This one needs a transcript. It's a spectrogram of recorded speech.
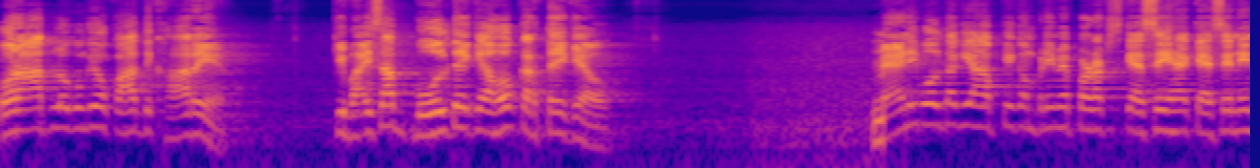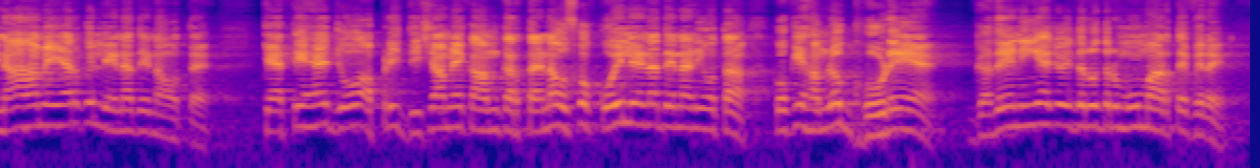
और आप लोगों की औकात दिखा रहे हैं कि भाई साहब, बोलते क्या हो, करते क्या हो? मैं नहीं बोलता कि आपकी कंपनी में प्रोडक्ट्स कैसे हैं, कैसे नहीं। ना हमें यार कोई लेना देना होता है। कहते हैं, जो अपनी दिशा में काम करता है ना, उसको कोई लेना देना नहीं होता, क्योंकि हम लोग घोड़े हैं। गधे नहीं है जो इधर उधर मुँह मारते फिरे।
